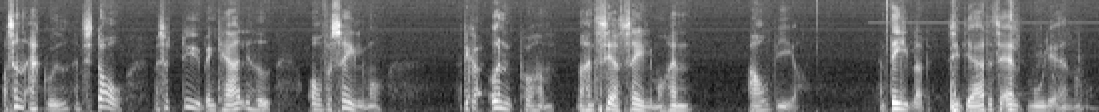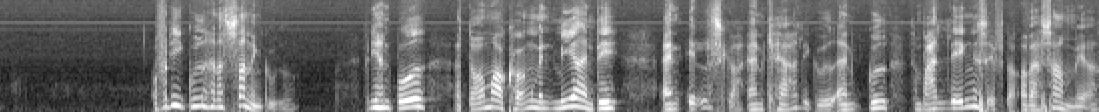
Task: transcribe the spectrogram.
Og sådan er Gud. Han står med så dyb en kærlighed over for Salomo. Og det gør ondt på ham, når han ser Salomo, han afviger. Han deler sit hjerte til alt muligt andet. Og fordi Gud, han er sådan en Gud, fordi han både er dommer og konge, men mere end det, er en elsker, er en kærlig Gud, er en Gud, som bare længes efter at være sammen med os.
